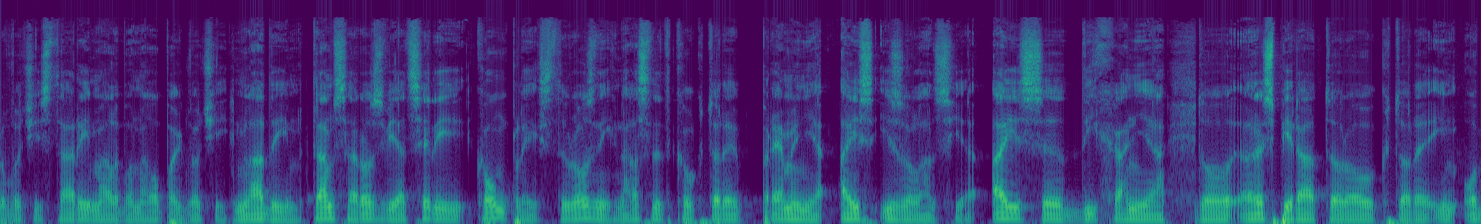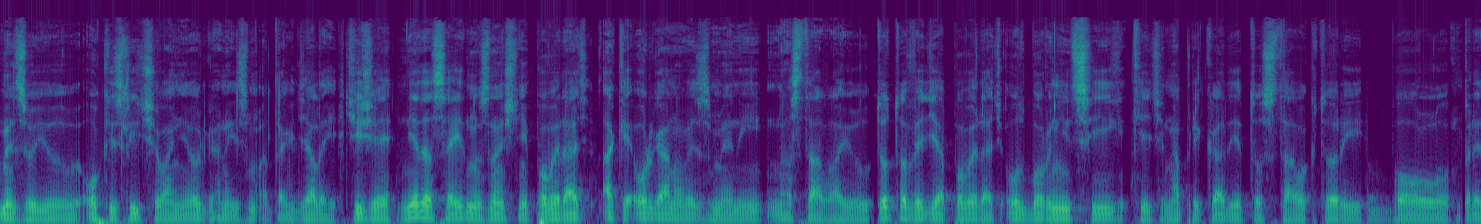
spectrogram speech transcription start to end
voči starým alebo naopak voči mladým. Tam sa rozvíja celý komplex rôznych následkov, ktoré premenia aj z izolácia, aj z dýchania do respirátorov, ktoré im obmedzujú okysličovanie organizmu a tak ďalej. Čiže nedá sa jednoznačne povedať, aké orgánové zmeny nastávajú. Toto vedia povedať odborníci, keď napríklad je to stav, ktorý bol pre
